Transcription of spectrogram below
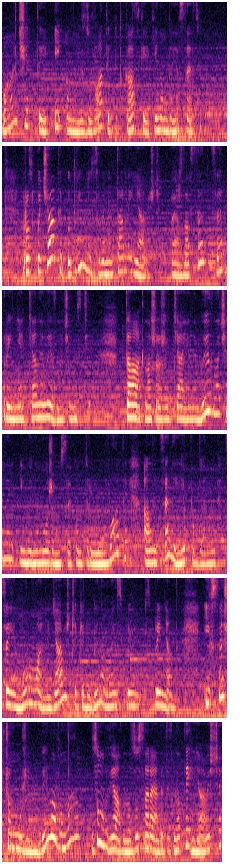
бачити і аналізувати підказки, які нам дає Всесвіт. Розпочати потрібно з елементарних явищ. Перш за все, це прийняття невизначеності. Так, наше життя є невизначеним і ми не можемо все контролювати, але це не є проблемою. Це є нормальне явище, яке людина має сприйняти. І все, що може людина, вона зобов'язана зосередитись на тих явищах,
